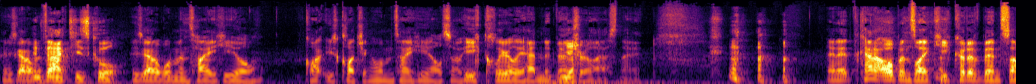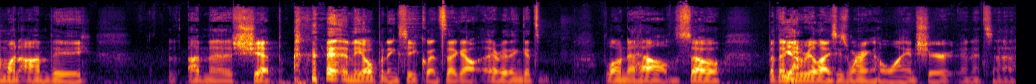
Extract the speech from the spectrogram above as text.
And he's got a in fact he's cool he's got a woman's high heel. Cl- he's clutching a woman's high heel, so he clearly had an adventure last night. and it kind of opens like he could have been someone on the on the ship in the opening sequence that got, everything gets blown to hell. So, but then Yeah. you realize he's wearing a Hawaiian shirt, and it's a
